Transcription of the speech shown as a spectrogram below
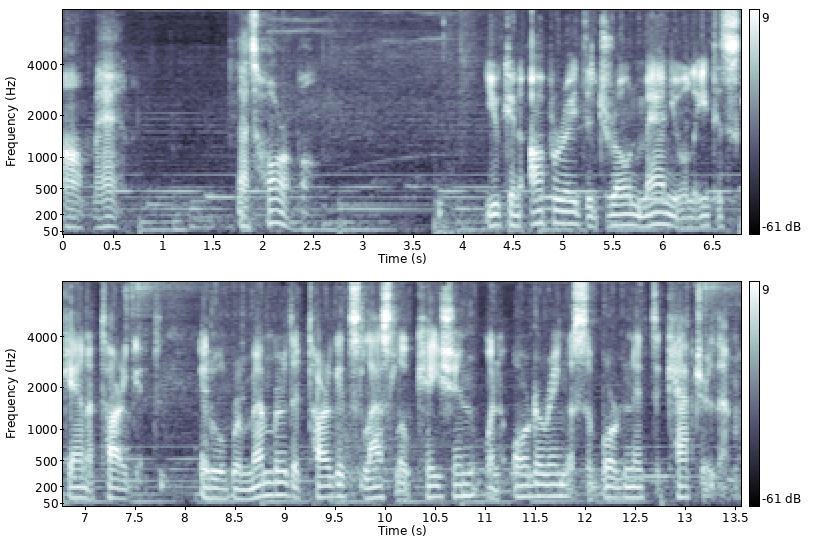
Oh man. That's horrible. You can operate the drone manually to scan a target. It will remember the target's last location when ordering a subordinate to capture them.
